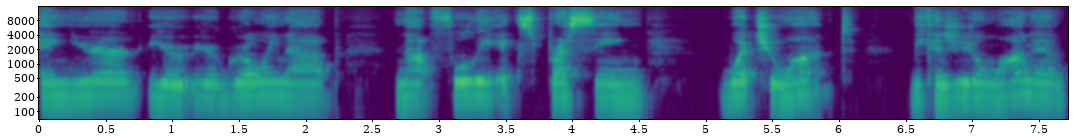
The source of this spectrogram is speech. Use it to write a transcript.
and you're you're you're growing up not fully expressing what you want because you don't want to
